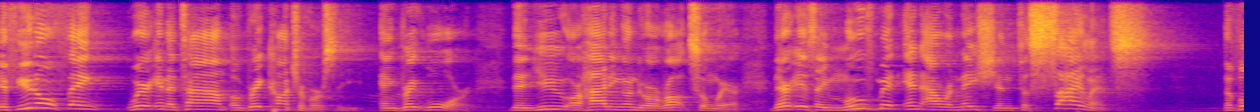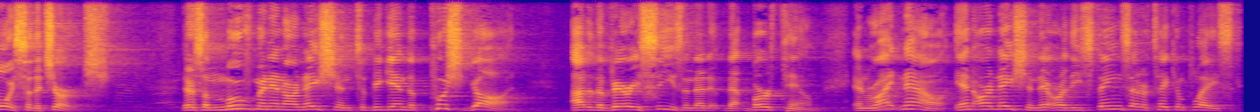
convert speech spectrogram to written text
If you don't think we're in a time of great controversy and great war, then you are hiding under a rock somewhere. There is a movement in our nation to silence the voice of the church. There's a movement in our nation to begin to push God out of the very season that, it, that birthed him. And right now, in our nation, there are these things that are taking place.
